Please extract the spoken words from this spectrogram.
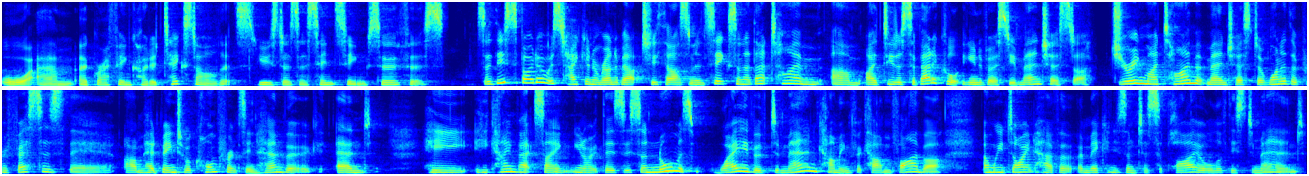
or um, a graphene coated textile that's used as a sensing surface. So this photo was taken around about 2006 and at that time um, I did a sabbatical at the University of Manchester. During my time at Manchester, one of the professors there um, had been to a conference in Hamburg and he, he came back saying, you know, there's this enormous wave of demand coming for carbon fibre and we don't have a, a, mechanism to supply all of this demand.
